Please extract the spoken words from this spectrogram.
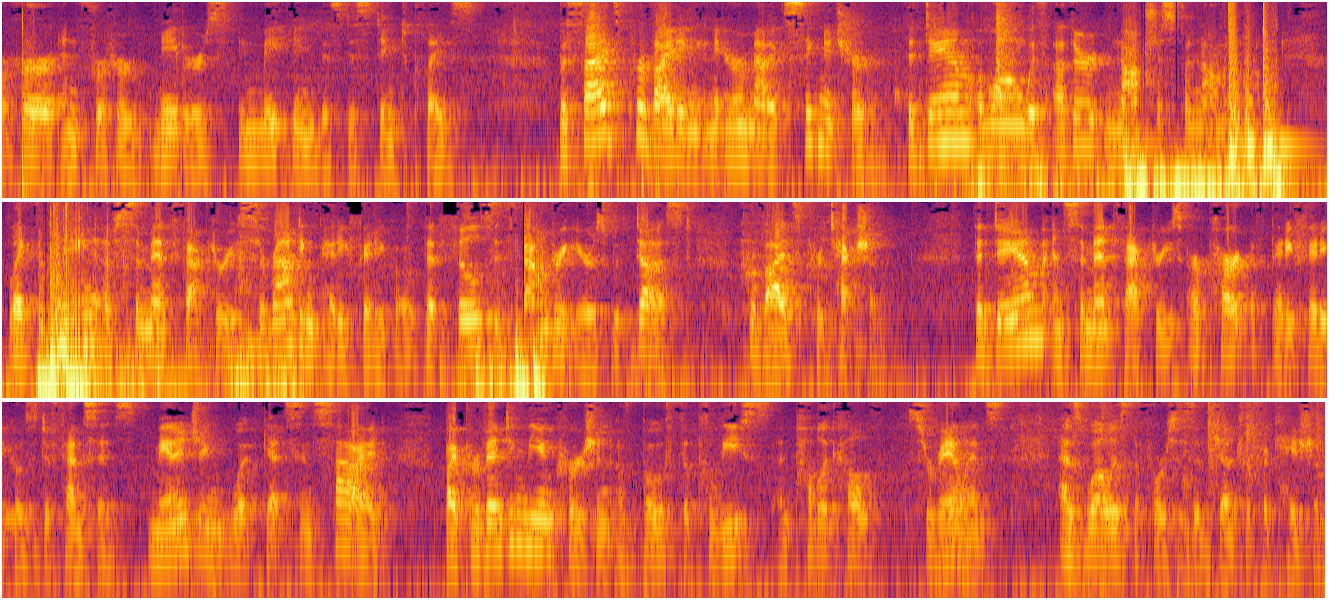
for her and for her neighbors in making this distinct place. Besides providing an aromatic signature, the dam, along with other noxious phenomena, like the ring of cement factories surrounding Periférico that fills its boundary areas with dust, provides protection. The dam and cement factories are part of Periférico's defenses, managing what gets inside by preventing the incursion of both the police and public health surveillance, as well as the forces of gentrification.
